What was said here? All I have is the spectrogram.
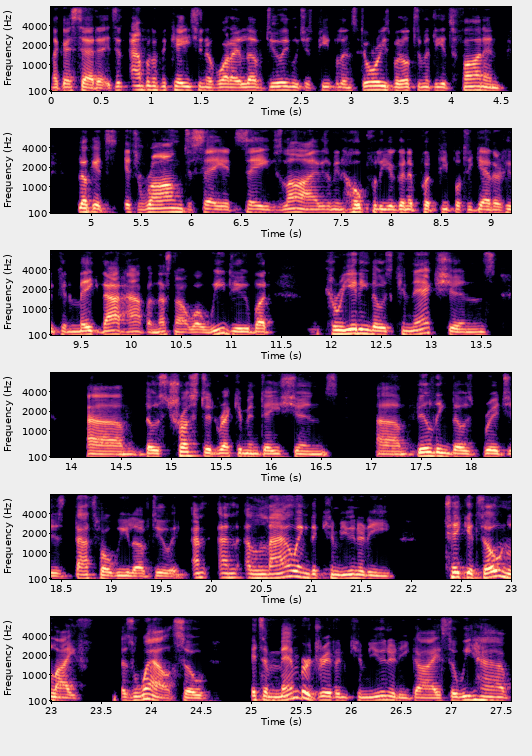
like I said, it's an amplification of what I love doing, which is people and stories. But ultimately, it's fun. And look, it's it's wrong to say it saves lives. I mean, hopefully you're going to put people together who can make that happen. That's not what we do, but creating those connections, um, those trusted recommendations, um, building those bridges. That's what we love doing, and and allowing the community take its own life as well. So it's a member driven community, guys. So we have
